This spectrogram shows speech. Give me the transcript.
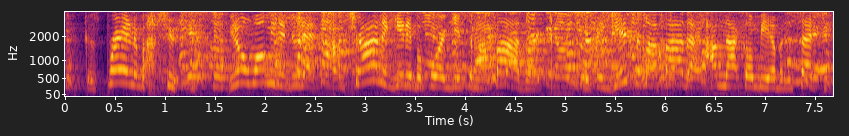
Because praying about you, you don't want me to do that. I'm trying to get it before it gets to my father. working on you. If it gets to my father, I'm not going to be able to touch it.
